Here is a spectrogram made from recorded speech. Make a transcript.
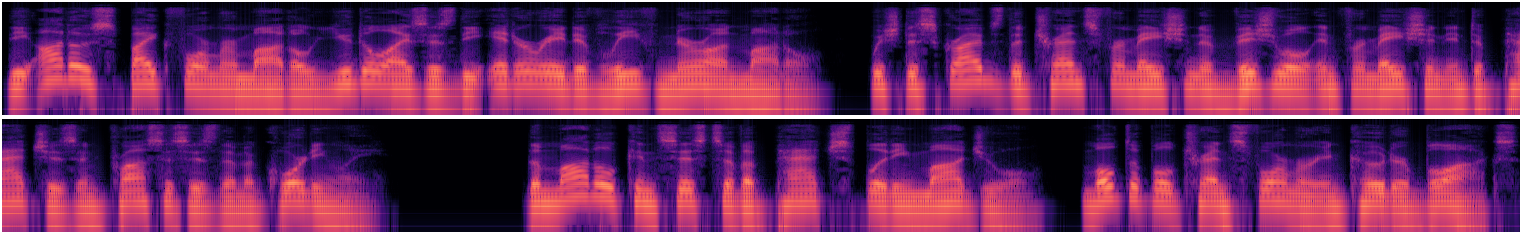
The Auto Spikformer model utilizes the iterative LIF neuron model, which describes the transformation of visual information into patches and processes them accordingly. The model consists of a patch-splitting module, multiple transformer encoder blocks,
